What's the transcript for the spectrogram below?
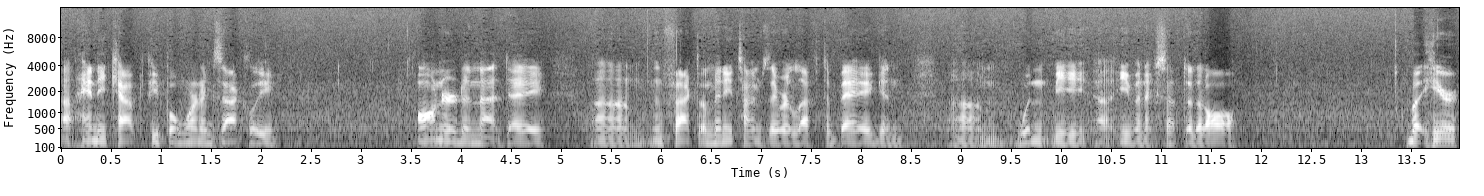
uh, handicapped people weren't exactly honored in that day. Um, in fact, uh, many times they were left to beg and um, wouldn't be uh, even accepted at all. But here,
